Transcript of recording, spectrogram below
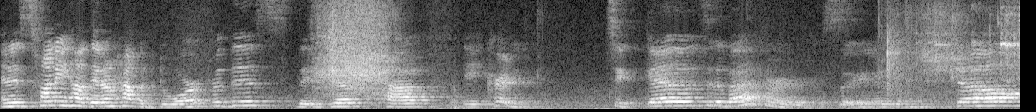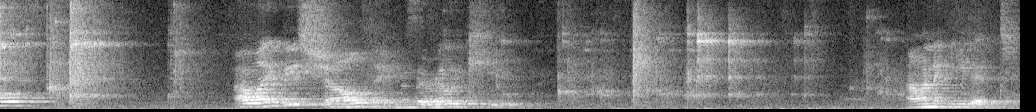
and it's funny how they don't have a door for this. They just have a curtain to go to the bathroom. So here's some shelves. I like these shell things. They're really cute. I want to eat it.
